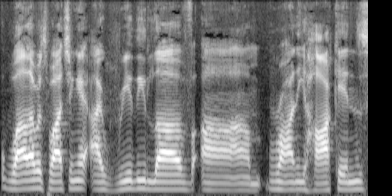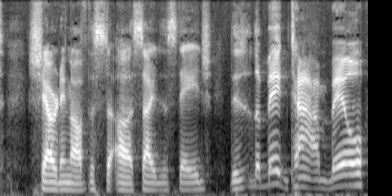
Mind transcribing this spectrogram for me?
while I was watching it, I really love um, Ronnie Hawkins shouting off the st- uh, side of the stage, "This is the big time, Bill!"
